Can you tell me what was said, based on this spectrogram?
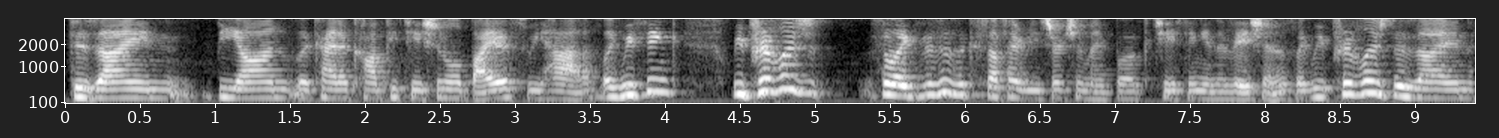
design beyond the kind of computational bias we have. Like we think we privilege so like this is the stuff I research in my book, Chasing Innovations. Like we privilege design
